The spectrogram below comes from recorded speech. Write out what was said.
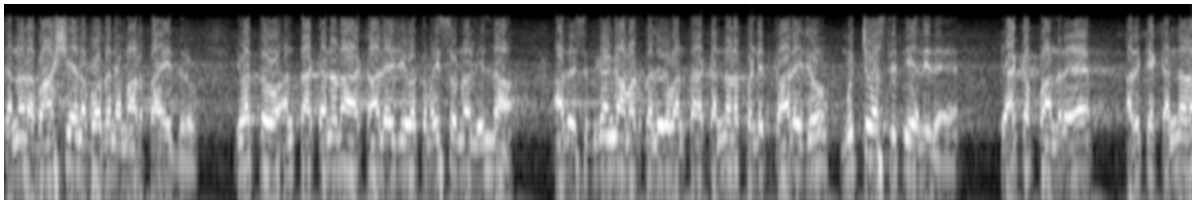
ಕನ್ನಡ ಭಾಷೆಯನ್ನು ಬೋಧನೆ ಮಾಡ್ತಾ ಇದ್ರು. ಇವತ್ತು ಅಂತ ಕನ್ನಡ ಕಾಲೇಜು ಇವತ್ತು ಮೈಸೂರಿನಲ್ಲಿ ಇಲ್ಲ. ಆದರೆ ಸಿದ್ಧಗಂಗಾ ಮಠದಲ್ಲಿರುವಂತಹ ಕನ್ನಡ ಪಂಡಿತ್ ಕಾಲೇಜು ಮುಚ್ಚುವ ಸ್ಥಿತಿಯಲ್ಲಿದೆ. ಯಾಕಪ್ಪ ಅಂದ್ರೆ ಅದಕ್ಕೆ ಕನ್ನಡ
